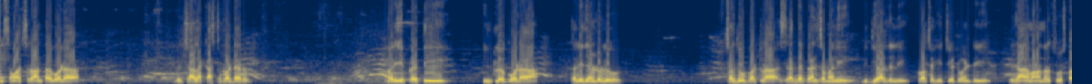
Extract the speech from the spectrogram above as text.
ఈ సంవత్సరం అంతా కూడా మరి చాలా కష్టపడ్డారు. మరి ప్రతి ఇంట్లో కూడా తల్లిదండ్రులు చదువు పట్ల శ్రద్ధ పెంచమని విద్యార్థుల్ని ప్రోత్సహించేటువంటి విధానం మనందరం చూస్తా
